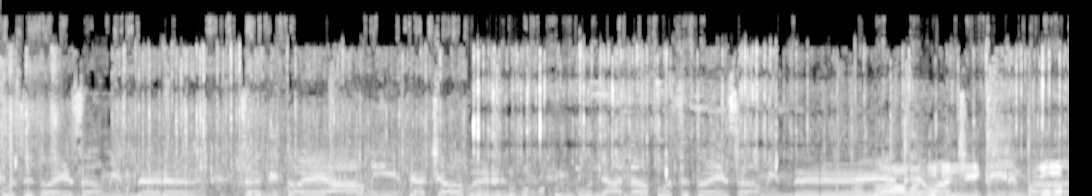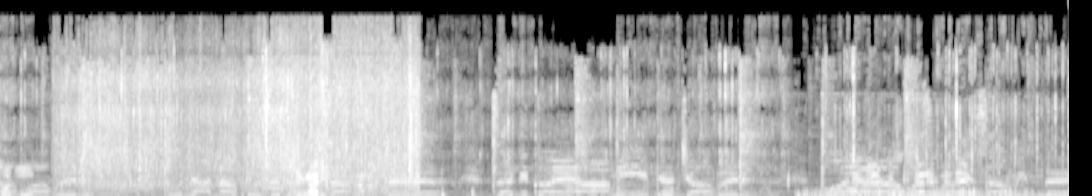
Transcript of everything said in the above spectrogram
पोचतोय समिंदर. जगतोय आम्ही त्याच्यावर. कोल्यानं पोचतोय समिंदर. देवाची कृपा. आम्हावर. कोल्यानं पोचतोय समिंदर. जगतोय आम्ही त्याच्यावर. कोल्यानं पोचतोय समिंदर.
